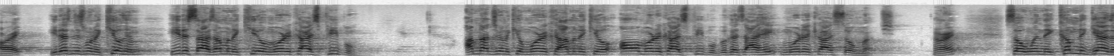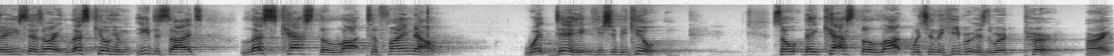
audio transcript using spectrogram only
All right? He doesn't just want to kill him. He decides, I'm going to kill Mordecai's people. I'm not just going to kill Mordecai. I'm going to kill all Mordecai's people because I hate Mordecai so much. All right? So when they come together, he says, All right, let's kill him. He decides, let's cast the lot to find out what day he should be killed. So they cast the lot, which in the Hebrew is the word pur. All right.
